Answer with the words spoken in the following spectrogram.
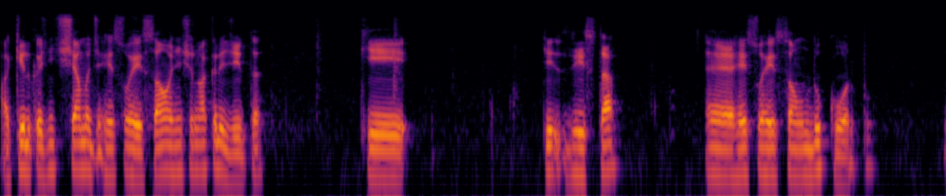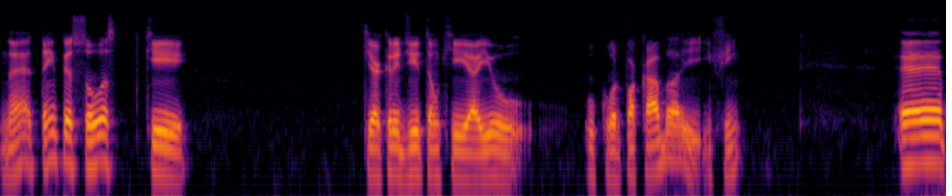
aquilo que a gente chama de ressurreição, a gente não acredita que, que exista é, ressurreição do corpo. Né? Tem pessoas que, que acreditam que aí o, o corpo acaba, e, enfim. É,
